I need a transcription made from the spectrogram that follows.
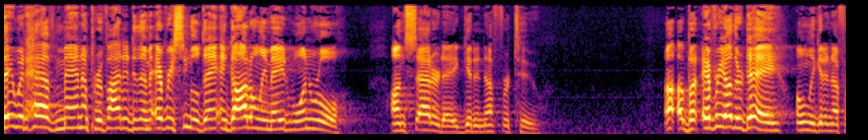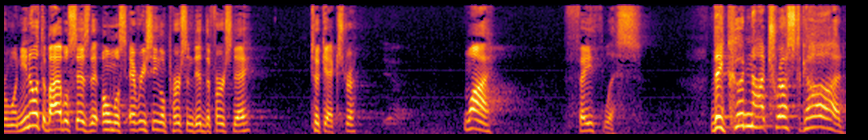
They would have manna provided to them every single day, and God only made one rule on Saturday get enough for two. Uh, but every other day, only get enough for one. You know what the Bible says that almost every single person did the first day? Took extra. Why? Faithless. They could not trust God.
